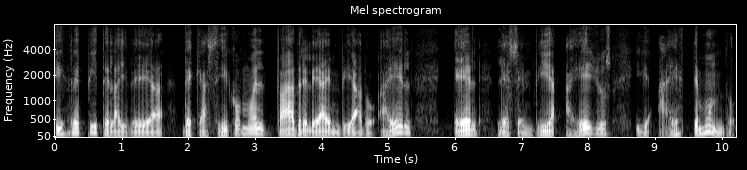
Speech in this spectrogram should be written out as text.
y repite la idea de que así como el Padre le ha enviado a él, él les envía a ellos y a este mundo.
